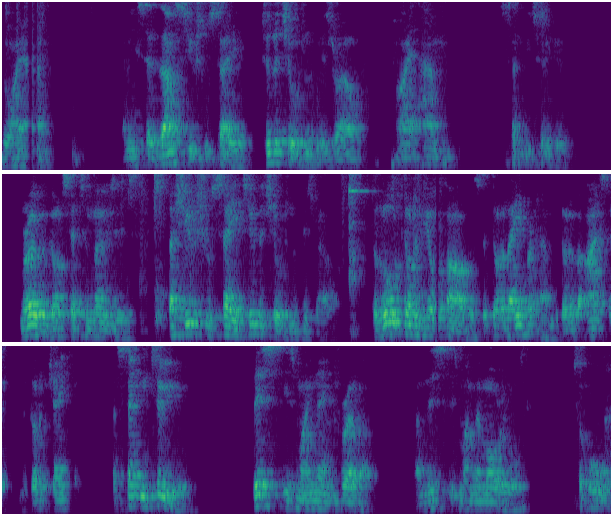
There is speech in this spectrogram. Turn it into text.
who I am. And he said, Thus you shall say to the children of Israel, I am sent me to you. Moreover, God said to Moses, Thus you shall say to the children of Israel, The Lord God of your fathers, the God of Abraham, the God of Isaac, and the God of Jacob, has sent me to you. This is my name forever, and this is my memorial to all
